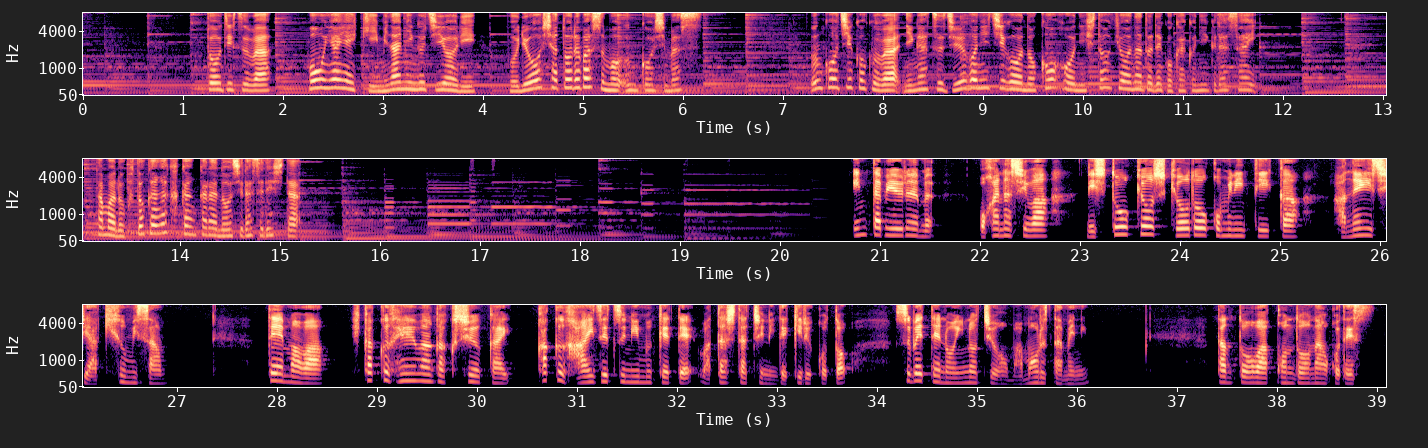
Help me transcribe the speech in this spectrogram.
当日は本屋駅南口より無料シャトルバスも運行します。運行時刻は2月15日号の広報西東京などでご確認ください。多摩六都科学館からのお知らせでした。インタビュールームお話は西東京市共同コミュニティ課羽石明文さん。テーマは比較平和学習会。核廃絶に向けて私たちにできることすべての命を守るために担当は近藤直子です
